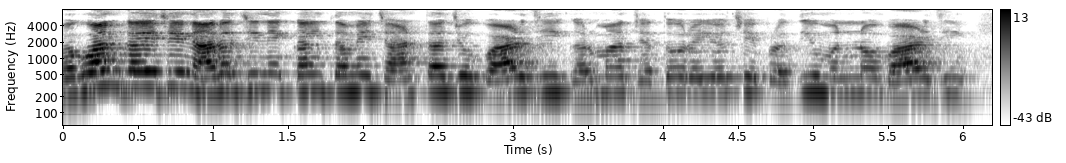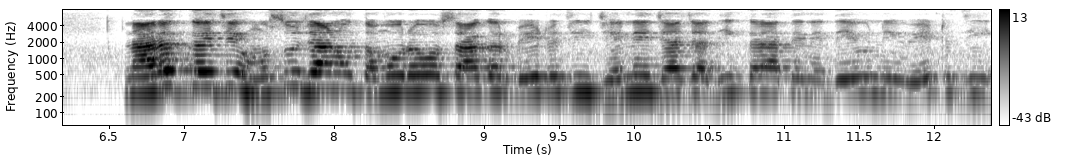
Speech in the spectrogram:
ભગવાન કહે છે, નારદજીને કંઈ તમે જાણતા જો બાળજી ઘરમાં જતો રહ્યો છે, પ્રદ્યુમનનો બાળજી. નારદ કહે છે, હું શું જાણું? તમો રહો સાગર બેટજી, જેને જાજા દીકરા તેને દેવની વેઠજી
